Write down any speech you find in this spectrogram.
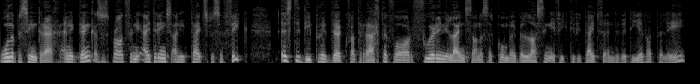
100% reg. En ek dink as ons praat van die uitredingsaniteit spesifiek, is dit die produk wat regtig waar voor in die lyn staan as dit kom by belastingeffektiwiteit vir individue wat belê.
